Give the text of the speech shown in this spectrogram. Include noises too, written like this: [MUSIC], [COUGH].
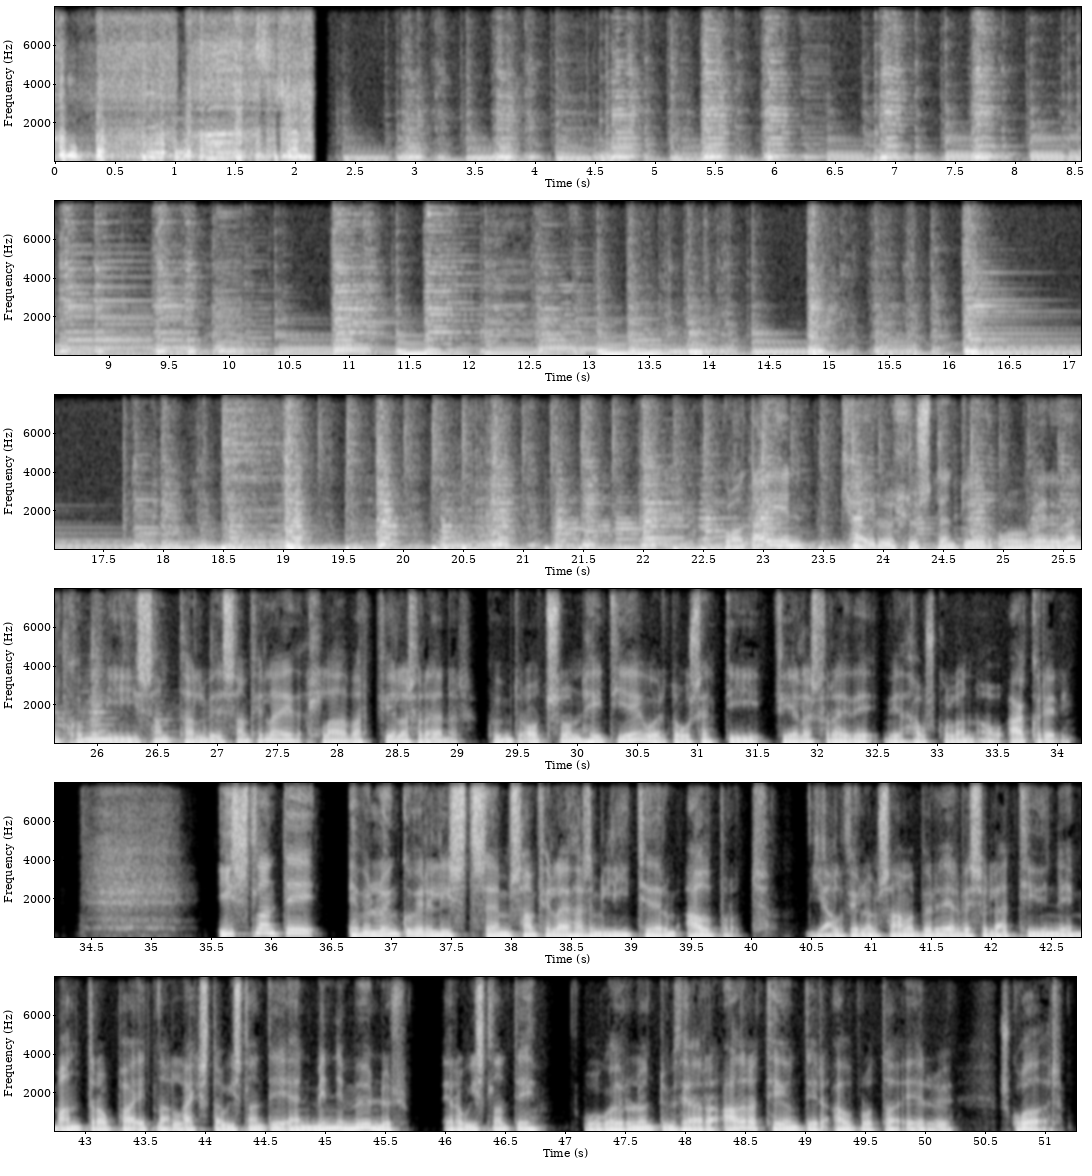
Thank you. Hlustendur og verið velkomin í samtal við samfélagið hlaðvarp félagsfræðinar. Guðmundur Oddsson heiti ég og er dósent í félagsfræði við Háskólan á Akureyri. Íslandi hefur laungu verið líst sem samfélagið þar sem lítið er um afbrott. Í alþjóðlegum samaburði er vissulega tíðinni mandrápa einna lægst á Íslandi en minni munur er á Íslandi og öðru löndum þegar aðra tegundir afbrotta eru skoðaðar.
